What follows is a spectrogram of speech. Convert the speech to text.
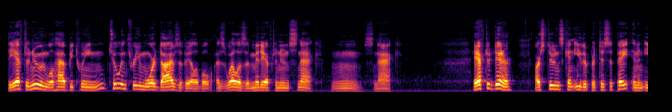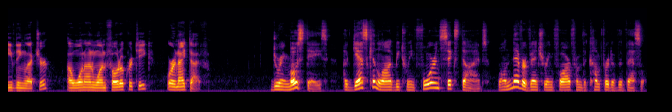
the afternoon will have between two and three more dives available, as well as a mid afternoon snack. Mmm, snack. After dinner, our students can either participate in an evening lecture, a one on one photo critique, or a night dive. During most days, a guest can log between four and six dives while never venturing far from the comfort of the vessel.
